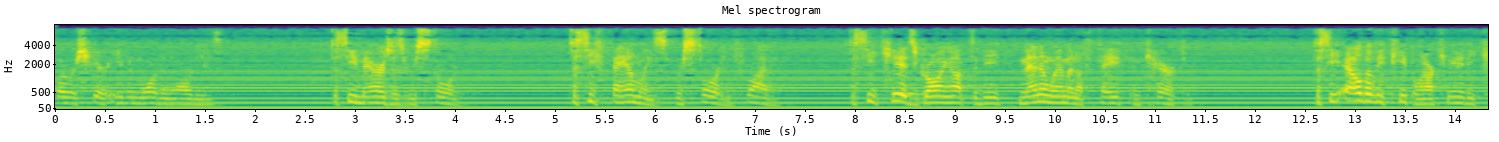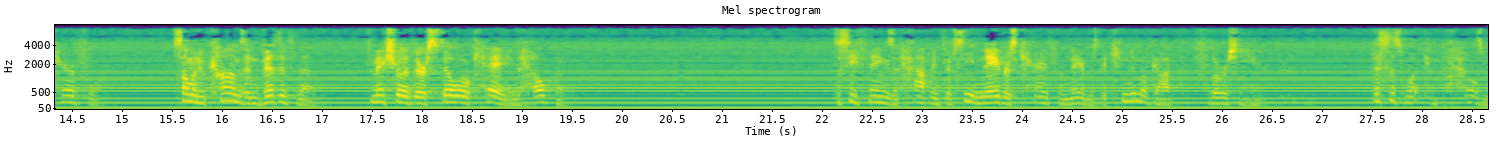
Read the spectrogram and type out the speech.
flourish here even more than it already is. To see marriages restored. To see families restored and thriving. To see kids growing up to be men and women of faith and character. To see elderly people in our community cared for. Someone who comes and visits them to make sure that they're still okay and to help them. To see things happening, to see neighbors caring for neighbors, the kingdom of God flourishing here. This is what compels me.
